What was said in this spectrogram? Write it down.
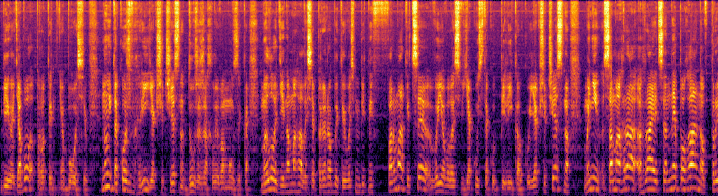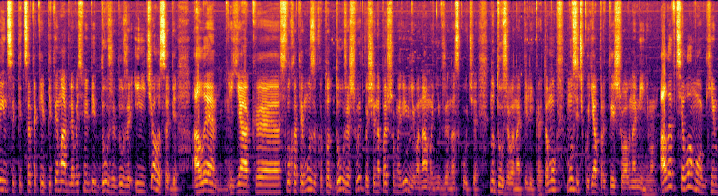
бігають, або проти босів. Ну і також в грі, якщо чесно, дуже жахлива музика. Мелодії намагалися переробити у 8-бітний формат, і це виявилось в якусь таку пілікалку. Якщо чесно, мені сама гра грається непогано. В принципі, це такий бітема для 8-біт дуже-дуже і нічого собі. Але як е, слухати музику, то дуже швидко, ще на першому рівні вона мені вже наскучує. Ну дуже вона пілікає. Тому музичку я притишував на мінімум. Але в цілому гейм...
